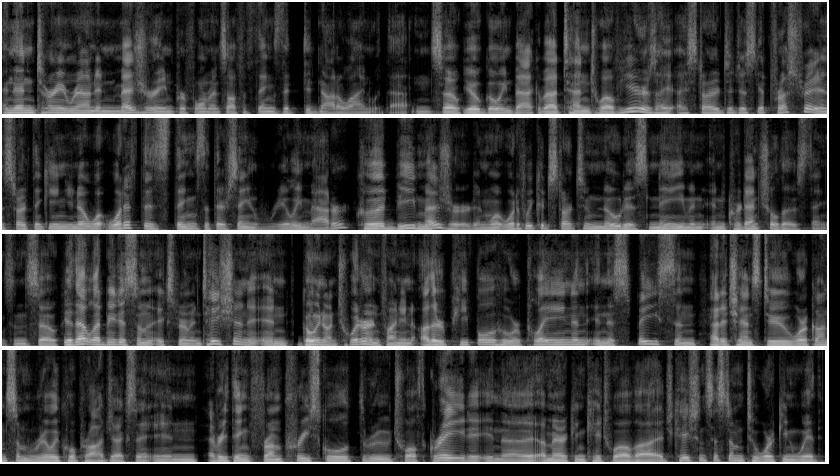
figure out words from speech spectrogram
and then turning around and measuring performance off of things that did not align with that. And so, you know, going back about 10, 12 years, I, I started to just get frustrated and start thinking, you know, what, what if these things that they're saying really matter could be measured? And what, what if we could start to notice, name, and, and credential those things? And so, yeah, that led me to some experimentation and going on Twitter and finding other people who were playing in, in this space and had a chance to work on some really cool projects in everything from preschool through 12th grade in the American K 12 uh, education system to working with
